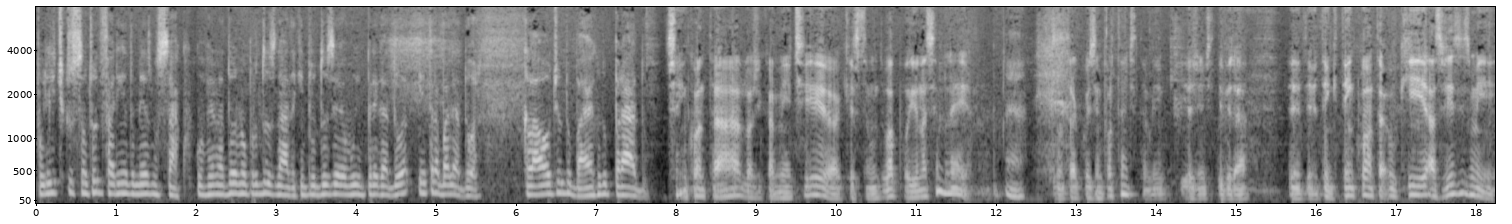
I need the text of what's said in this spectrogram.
políticos são tudo farinha do mesmo saco. O governador não produz nada, quem produz é o empregador e trabalhador. Cláudio, do bairro do Prado. Sem contar, logicamente, a questão do apoio na Assembleia. Né? É. Outra coisa importante também que a gente deverá, é, tem que ter em conta. O que às vezes me,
